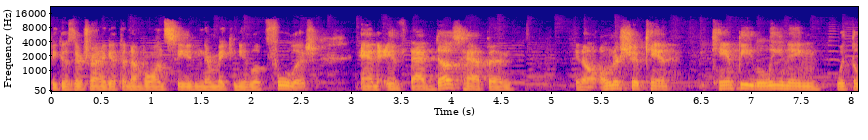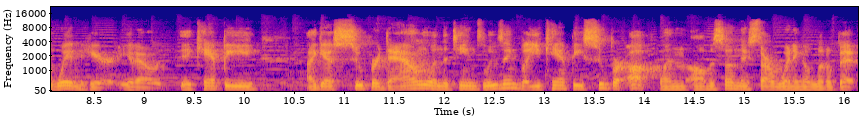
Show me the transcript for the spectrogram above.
because they're trying to get the number one seed and they're making you look foolish. And if that does happen, you know, ownership can't can't be leaning with the wind here. You know, it can't be. I guess super down when the team's losing, but you can't be super up when all of a sudden they start winning a little bit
